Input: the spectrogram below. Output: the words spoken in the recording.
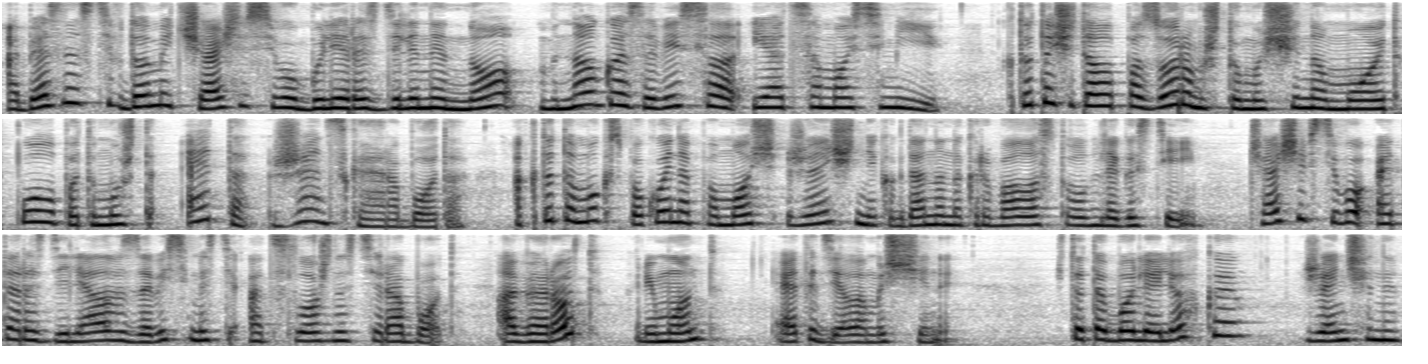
Обязанности в доме чаще всего были разделены, но многое зависело и от самой семьи. Кто-то считал позором, что мужчина моет пол, потому что это женская работа, а кто-то мог спокойно помочь женщине, когда она накрывала стол для гостей. Чаще всего это разделялось в зависимости от сложности работ. Огород, ремонт – это дело мужчины. Что-то более легкое – женщины.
